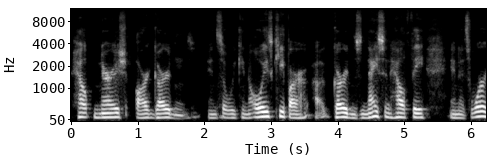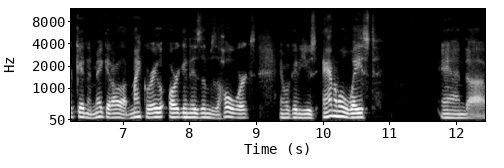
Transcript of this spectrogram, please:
help nourish our gardens. And so we can always keep our uh, gardens nice and healthy and it's working and making all the microorganisms, the whole works. And we're going to use animal waste and uh,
